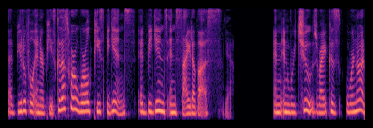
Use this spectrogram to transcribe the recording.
that beautiful inner peace, because that's where world peace begins. It begins inside of us. Yeah. And, and we choose, right? Because we're not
